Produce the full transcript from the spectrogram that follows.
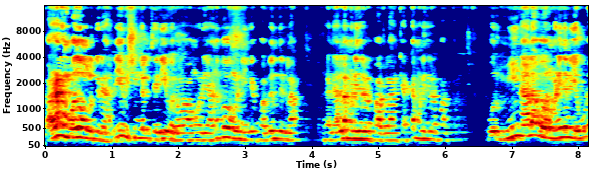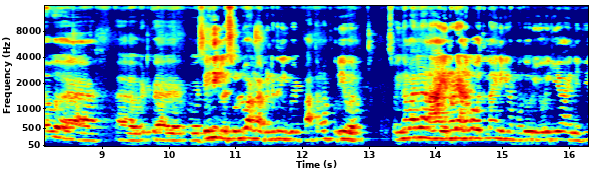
பழகும் போது உங்களுக்கு நிறைய விஷயங்கள் தெரிய வரும். அவங்களுடைய அனுபவங்களை நீங்கள் பகிர்ந்துக்கலாம். அங்கே நல்ல மனிதர்கள் பார்க்கலாம் கெட்ட மனிதர்கள் பார்க்கலாம். ஒரு மீனால் ஒரு மனிதன் எவ்வளவு செய்திகளை சொல்லுவாங்க அப்படின்றது நீங்கள் போய் பார்த்தோம்னா புரிய வரும். ஸோ இந்த மாதிரிலாம் நான் என்னுடைய அனுபவத்தில் தான் இன்றைக்கி நம்ம வந்து ஒரு யோகியா இன்றைக்கி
